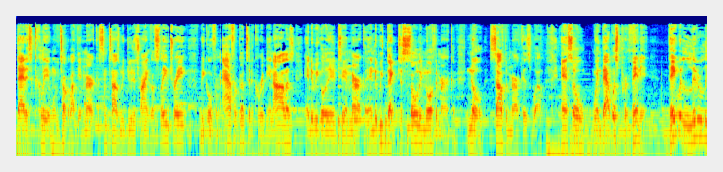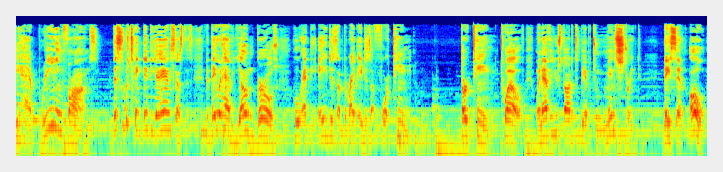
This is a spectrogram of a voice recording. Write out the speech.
that is clear when we talk about the Americas. Sometimes we do the triangle slave trade. We go from Africa to the Caribbean islands, and then we go into America. And then we think just solely North America. No, South America as well. And so when that was prevented, they would literally have breeding farms this is what they did to your ancestors. That they would have young girls who, at the ages of the ripe ages of 14, 13, 12, whenever you started to be able to menstruate, they said, oh,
